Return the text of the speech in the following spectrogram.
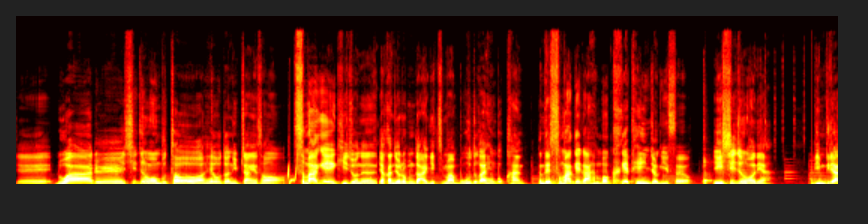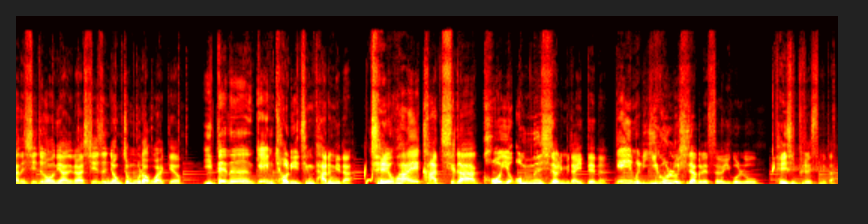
이제 로아를 시즌 1부터 해오던 입장에서 스마게의 기조는 약간 여러분도 알겠지만 모두가 행복한 근데 스마게가 한번 크게 데인 적이 있어요. 이게 시즌 1이야. 님들이 아는 시즌 1이 아니라 시즌 0.5라고 할게요. 이때는 게임 결이 지금 다릅니다. 재화의 가치가 거의 없는 시절입니다 이때는. 게임을 이걸로 시작을 했어요 이걸로. 대실패를 했습니다.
